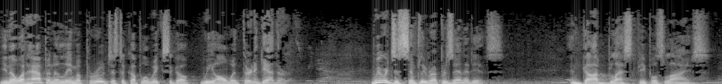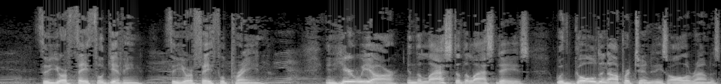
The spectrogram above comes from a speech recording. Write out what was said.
You know what happened in Lima, Peru just a couple of weeks ago? We all went there together. We were just simply representatives. And God blessed people's lives through your faithful giving, through your faithful praying. And here we are in the last of the last days with golden opportunities all around us.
